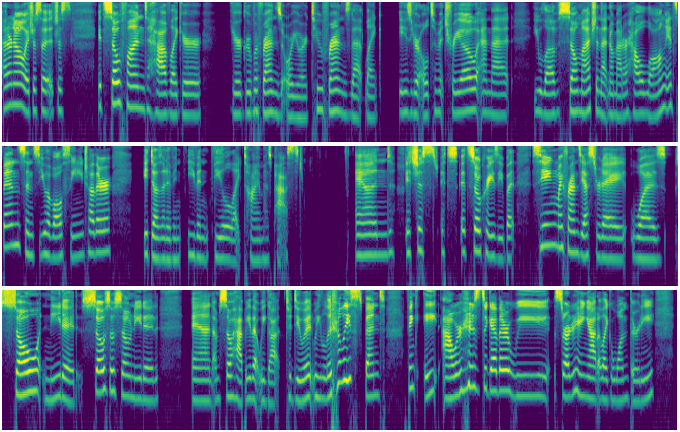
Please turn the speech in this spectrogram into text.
I don't know, it's just a, it's just it's so fun to have like your your group of friends or your two friends that like is your ultimate trio and that you love so much and that no matter how long it's been since you have all seen each other, it doesn't even even feel like time has passed and it's just it's it's so crazy. But seeing my friends yesterday was so needed so so so needed. And i'm so happy that we got to do it. We literally spent i think eight hours together. We started hanging out at like 1.30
